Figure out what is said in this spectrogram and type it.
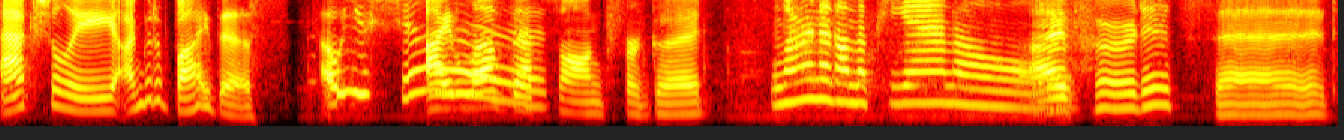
Actually, I'm going to buy this. Oh, you should. I love that song for good. Learn it on the piano. I've heard it said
